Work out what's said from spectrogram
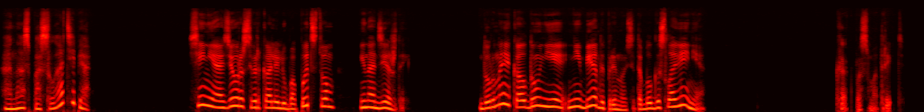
Она спасла тебя? Синие озера сверкали любопытством и надеждой. Дурные колдуньи не беды приносят, а благословения. Как посмотреть?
